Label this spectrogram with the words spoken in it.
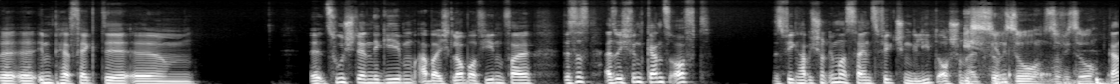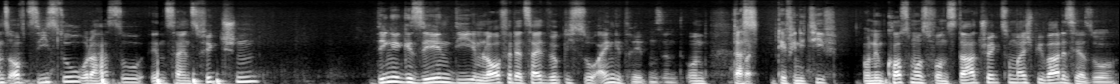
äh, äh, imperfekte ähm, äh, Zustände geben. Aber ich glaube auf jeden Fall, das ist, also ich finde ganz oft, deswegen habe ich schon immer Science Fiction geliebt, auch schon Ich als Kind. sowieso, sowieso. Ganz oft siehst du oder hast du in Science Fiction Dinge gesehen, die im Laufe der Zeit wirklich so eingetreten sind. Und, Das definitiv. und im Kosmos von Star Trek zum Beispiel war das ja so,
